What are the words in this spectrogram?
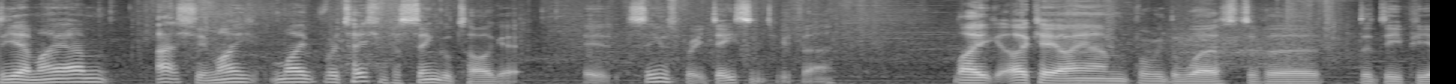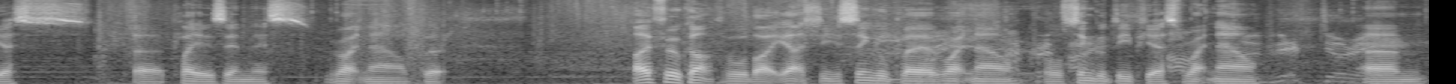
So yeah, my um actually my my rotation for single target it seems pretty decent to be fair. Like okay, I am probably the worst of uh, the DPS uh, players in this right now, but I feel comfortable like actually single player right now or single DPS right now. Um,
